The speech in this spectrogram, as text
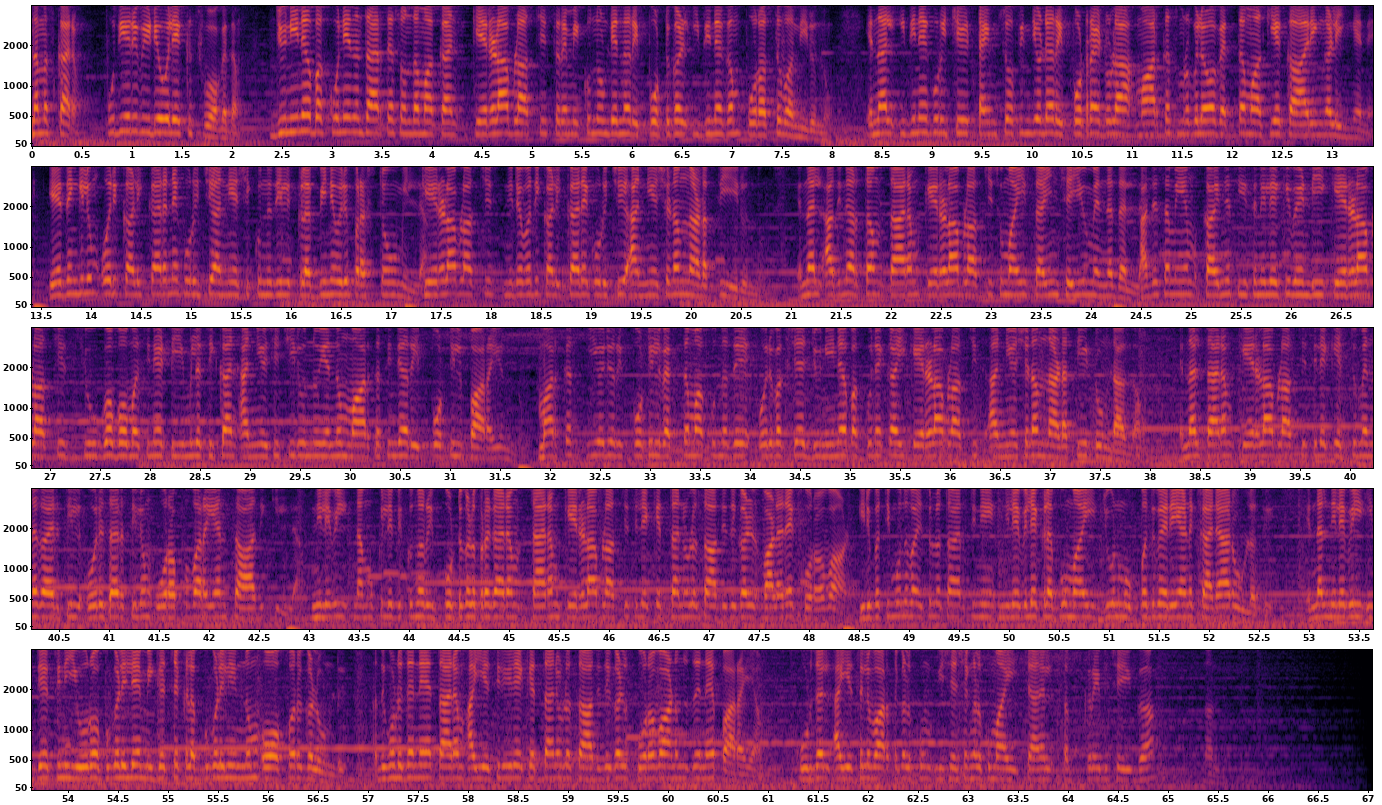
നമസ്കാരം. പുതിയൊരു വീഡിയോയിലേക്ക് സ്വാഗതം. ജുനീന ബക്കൂനെ എന്ന താരത്തെ സ്വന്തമാക്കാൻ കേരള ബ്ലാസ്റ്റേഴ്സ് ശ്രമിക്കുന്നുണ്ടെന്ന റിപ്പോർട്ടുകൾ ഇതിനകം പുറത്തു വന്നിരുന്നു. എന്നാൽ ഇതിനെക്കുറിച്ച് ടൈംസ് ഓഫ് ഇന്ത്യയുടെ റിപ്പോർട്ടറായിട്ടുള്ള മാർക്കസ് മൃഗുലോ വ്യക്തമാക്കിയ കാര്യങ്ങൾ ഇങ്ങനെ. ഏതെങ്കിലും ഒരു കളിക്കാരനെ കുറിച്ച് അന്വേഷിക്കുന്നതിൽ ക്ലബിന് ഒരു പ്രശ്നവുമില്ല. കേരള ബ്ലാസ്റ്റേഴ്സ് നിരവധി കളിക്കാരെ കുറിച്ച് അന്വേഷണം നടത്തിയിരുന്നു. എന്നാൽ അതിനർത്ഥം താരം കേരള ബ്ലാസ്റ്റേഴ്സുമായി സൈൻ ചെയ്യുമെന്നതല്ല. അതേസമയം കഴിഞ്ഞ സീസണിലേക്ക് വേണ്ടി കേരള ബ്ലാസ്റ്റേഴ്സ് ഹ്യൂഗോ ബോമസിനെ ടീമിലെത്തിക്കാൻ അന്വേഷിച്ചിരുന്നു എന്നും മാർക്കസിന്റെ റിപ്പോർട്ടിൽ പറയുന്നു. മാർക്കസ് ഈ ഒരു റിപ്പോർട്ടിൽ വ്യക്തമാക്കുന്നത് ഒരുപക്ഷെ ജുനീന ബക്കുനക്കായി കേരള ബ്ലാസ്റ്റേഴ്സ് അന്വേഷണം നടത്തിയിട്ടുണ്ടാകാം. എന്നാൽ താരം കേരള ബ്ലാസ്റ്റേഴ്സിലേക്ക് എത്തുമെന്ന കാര്യത്തിൽ ഒരു തരത്തിലും ഉറപ്പ് പറയാൻ സാധിക്കില്ല. നിലവിൽ നമുക്ക് ലഭിക്കുന്ന റിപ്പോർട്ടുകൾ പ്രകാരം താരം കേരള ബ്ലാസ്റ്റേഴ്സിലേക്ക് എത്താനുള്ള സാധ്യതകൾ വളരെ കുറവാണ്. ഇരുപത്തിമൂന്ന് വയസ്സുള്ള താരത്തിന് നിലവിലെ ക്ലബ്ബുമായി ജൂൺ മുപ്പത് വരെയാണ് കരാറുള്ളത്. എന്നാൽ നിലവിൽ ഇദ്ദേഹത്തിന് യൂറോപ്പുകളിലെ മികച്ച ക്ലബ്ബുകളിൽ നിന്നും ഓഫറുകളുണ്ട്. അതുകൊണ്ട് തന്നെ താരം ഐ എസ് എല്ലിലേക്ക് എത്താനുള്ള സാധ്യതകൾ കുറവാണെന്ന് തന്നെ പറയാം. കൂടുതൽ ഐ എസ് എൽ വാർത്തകൾക്കും വിശേഷങ്ങൾക്കുമായി ചാനൽ സബ്സ്ക്രൈബ് ചെയ്യുക. നന്ദി.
